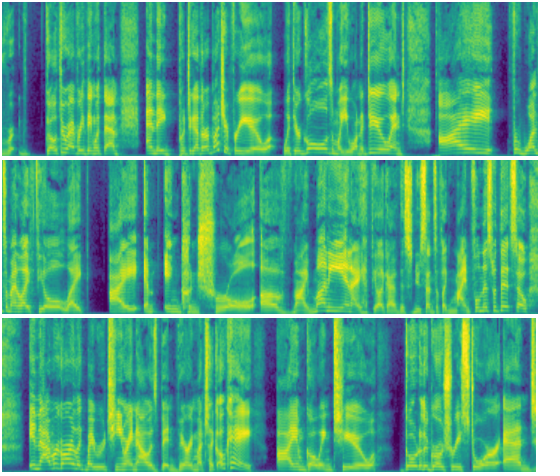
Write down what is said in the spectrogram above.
r- go through everything with them, and they put together a budget for you with your goals and what you want to do. And I, for once in my life, feel like I am in control of my money and I feel like I have this new sense of like mindfulness with it. So, in that regard, like my routine right now has been very much like, okay, I am going to go to the grocery store and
